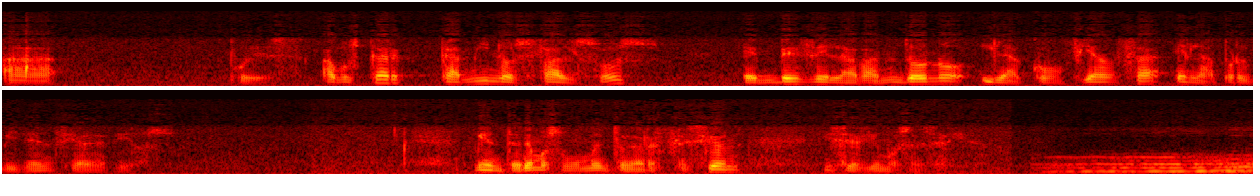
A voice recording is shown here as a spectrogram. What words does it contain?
a pues a buscar caminos falsos en vez del abandono y la confianza en la providencia de Dios. Bien, tenemos un momento de reflexión y seguimos enseguida.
